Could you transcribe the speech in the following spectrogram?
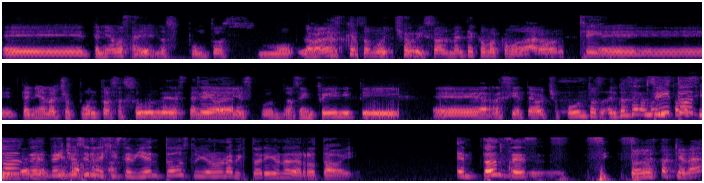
Eh, teníamos ahí los puntos. La verdad es que son mucho visualmente cómo acomodaron. Sí. Eh, tenían ocho puntos azules, tenían 10 puntos Infinity eh, R7 8 puntos. Entonces era muy sí, fácil de, hecho, sí lo dijiste bien. Todos tuvieron una victoria y una derrota hoy. Entonces, todo esto queda,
